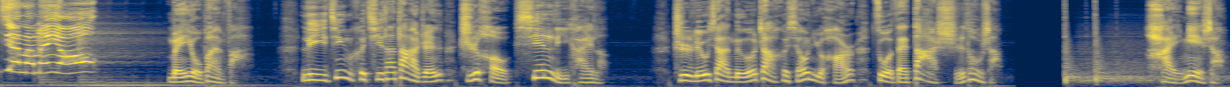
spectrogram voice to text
见了没有？没有办法，李靖和其他大人只好先离开了，只留下哪吒和小女孩坐在大石头上。海面上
